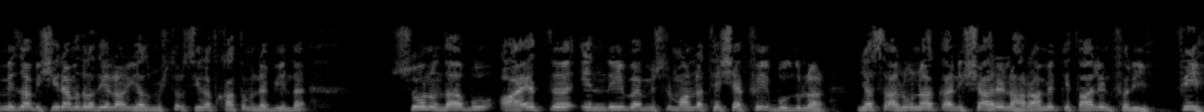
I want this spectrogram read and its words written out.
Mirza Bişir Ahmet radıyallahu anh yazmıştır Sirat Katım Nebi'inde. Sonunda bu ayet indi ve Müslümanlar teşeffi buldular. Yasaluna kani şahril harami kitalin fih.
